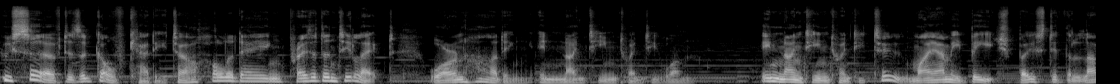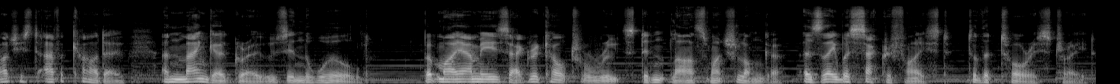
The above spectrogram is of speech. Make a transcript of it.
who served as a golf caddy to holidaying President elect Warren Harding in 1921. In 1922, Miami Beach boasted the largest avocado and mango groves in the world. But Miami's agricultural roots didn't last much longer as they were sacrificed to the tourist trade.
